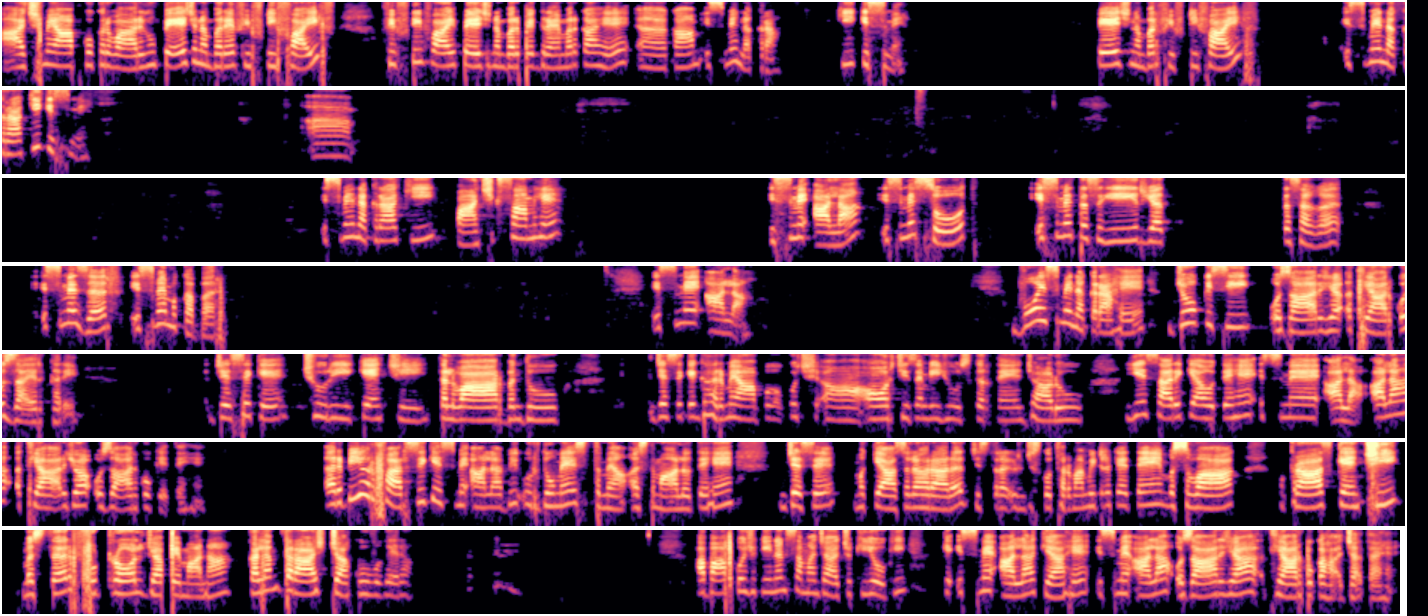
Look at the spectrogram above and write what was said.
आज मैं आपको करवा रही हूँ पेज नंबर है fifty five fifty five page number पे ग्रामर का है आ, काम इसमें नकरा की किस्में पेज नंबर फिफ्टी फाइव इसमें नकरा की किस्में इसमें नकरा की पाँच इकसाम है। इसमें आला, इसमें सोत, इसमें तस्गीर या तसगर, इसमें जर्फ, इसमें मुकबर इसमें आला। वो इसमें नकरा है जो किसी औज़ार या हथियार को ज़ाहिर करे। जैसे कि छुरी, कैंची, तलवार, बंदूक, जैसे कि घर में आप कुछ और चीज़ें भी यूज़ करते हैं, झाड़ू, ये सारे क्या होते हैं? इसमें आला आला हथियार या औज़ार को कहते हैं। अरबी और फारसी के इसमें आला भी उर्दू में इस्तेमाल होते हैं, जैसे मक्यासल हरारत, जिस तरह, जिसको थर्मामीटर कहते हैं, मसवाक, मकरास, कैंची, मस्तर फुट रोल या पैमाना कलम तराश, चाकू वगैरह। अब आपको यकीनन समझ आ चुकी होगी कि इसमें आला क्या है। इसमें आला औज़ार या हथियार को कहा जाता है।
